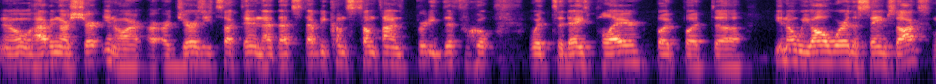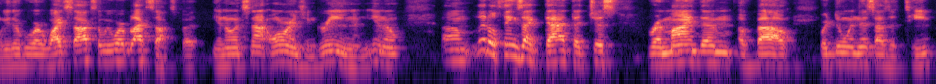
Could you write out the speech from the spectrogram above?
you know, having our shirt, you know, our, our, our jersey tucked in, that that's that becomes sometimes pretty difficult with today's player. But but uh, you know, we all wear the same socks. We either wear white socks or we wear black socks. But you know, it's not orange and green, and you know, um, little things like that that just remind them about we're doing this as a team.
